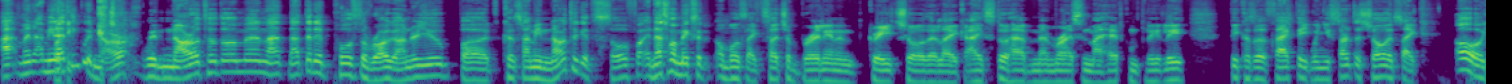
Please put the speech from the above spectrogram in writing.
I mean, I mean, I think with Naruto, with Naruto though, man, not not that it pulls the rug under you, but because I mean, Naruto gets so far, and that's what makes it almost like such a brilliant and great show that like I still have memorized in my head completely, because of the fact that when you start the show, it's like, oh,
